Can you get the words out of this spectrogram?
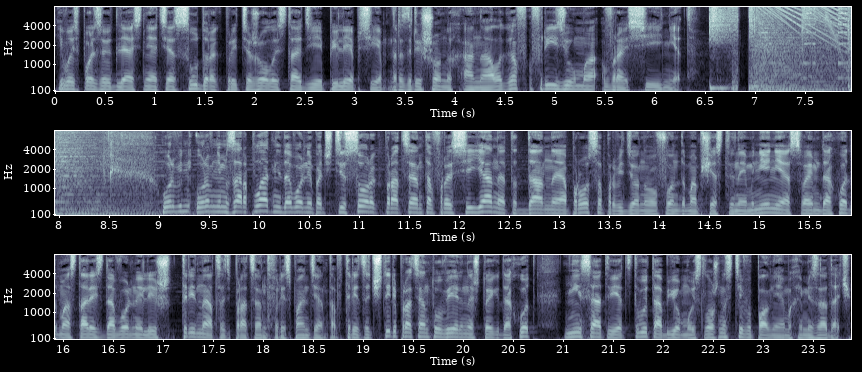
Его используют для снятия судорог при тяжелой стадии эпилепсии. Разрешенных аналогов фризиума в России нет. Уровень, уровнем зарплат недовольны почти 40% россиян. Это данные опроса, проведенного Фондом «Общественное мнение». Своим доходом остались довольны лишь 13% респондентов. 34% уверены, что их доход не соответствует объему и сложности выполняемых ими задач.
